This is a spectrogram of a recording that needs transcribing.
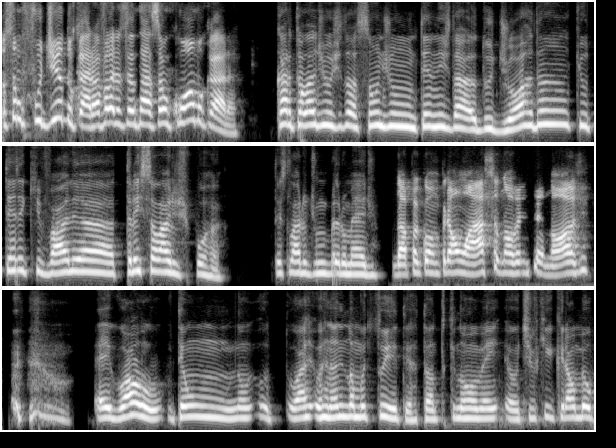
Nós estamos fodidos, cara. Vai falar de ostentação como, cara? Cara, tô lá de ostentação de um tênis da, do Jordan que o tênis equivale a três salários, porra. Três salários de um beiro médio. Dá pra comprar um Aça 99. É igual, tem um. O, o Hernani não é muito Twitter, tanto que normalmente eu tive que criar o meu.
